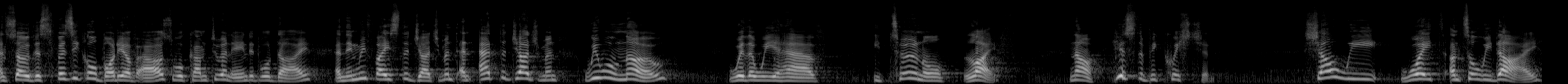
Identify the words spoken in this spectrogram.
And so this physical body of ours will come to an end, it will die, and then we face the judgment. And at the judgment, we will know whether we have eternal life. Now, here's the big question Shall we wait until we die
